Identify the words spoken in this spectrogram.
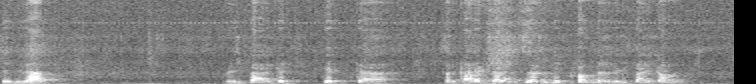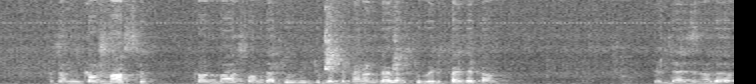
Then you have verify, get, get uh, sorry, current balance you have to get from the verify account, uh, sorry, account master. account mask from that you need to get the current balance to verify the account. Then there's another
